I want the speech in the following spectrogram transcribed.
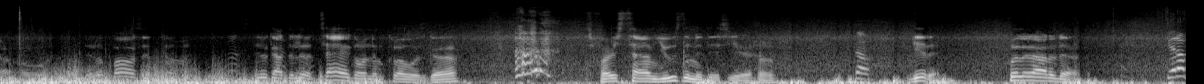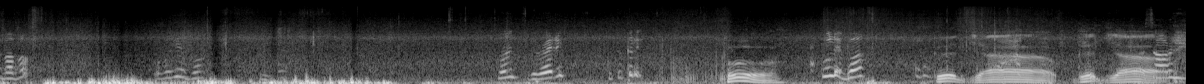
Uh-oh, little boss is coming. Still got the little tag on them clothes, girl. First time using it this year, huh? Go. Get it. Pull it out of there. Get up, Bubba. Over here, Bubba. One, you ready? One, two, three. Pull. Pull it, Bubba. Good job. Good job. Sorry.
